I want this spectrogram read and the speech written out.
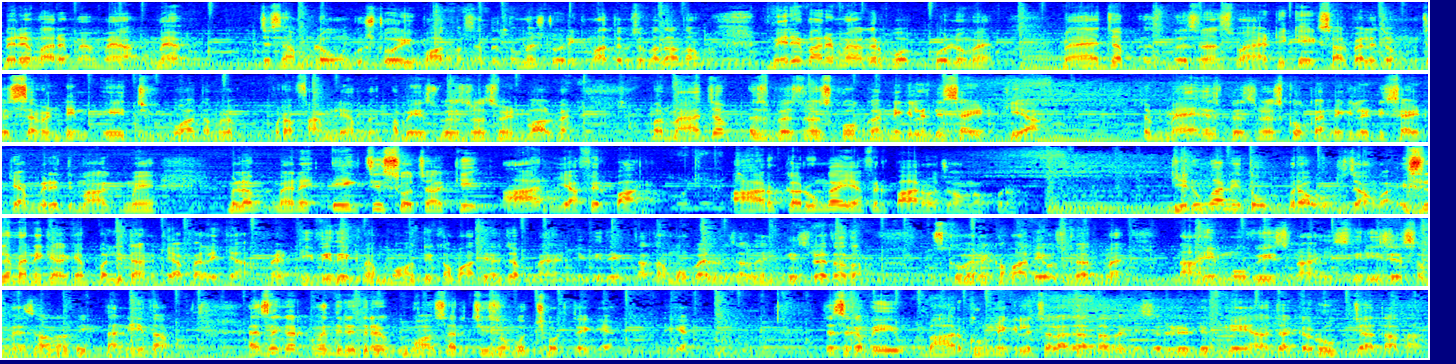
मेरे बारे में मैं मैं जैसे हम लोगों को स्टोरी बहुत पसंद है तो मैं स्टोरी के माध्यम से बताता हूँ। मेरे बारे में अगर बो, बोलूँ मैं मैं जब इस बिज़नेस में आया ठीक है एक साल पहले जब मुझे 17 एज हुआ था मतलब पूरा फैमिली हम अभी इस बिज़नेस में इन्वॉल्व है। पर मैं जब इस बिज़नेस को करने के लिए डिसाइड किया जब मैं इस बिज़नेस को करने के लिए डिसाइड किया मेरे दिमाग में मतलब मैंने एक चीज़ सोचा कि आर या फिर पार। आर करूँगा या फिर पार हो जाऊँगा पूरा। गिरूँगा, नहीं तो पूरा उठ जाऊँगा। इसलिए मैंने क्या किया बलिदान किया पहले क्या? मैं टीवी देखना बहुत ही कमा दिया। जब मैं टीवी देखता था, मोबाइल में ज़्यादा इंग्लिश रहता था, उसको मैंने कमा दिया। उसके बाद मैं ना ही मूवीज़ ना ही सीरीज़ ये सब मैं ज़्यादा देखता नहीं था। ऐसे करके मैं धीरे धीरे बहुत सारी चीज़ों को छोड़ते गया, ठीक है? जैसे कभी बाहर घूमने के लिए चला जाता था, किसी रिलेटिव के यहाँ जाकर रुक जाता था,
